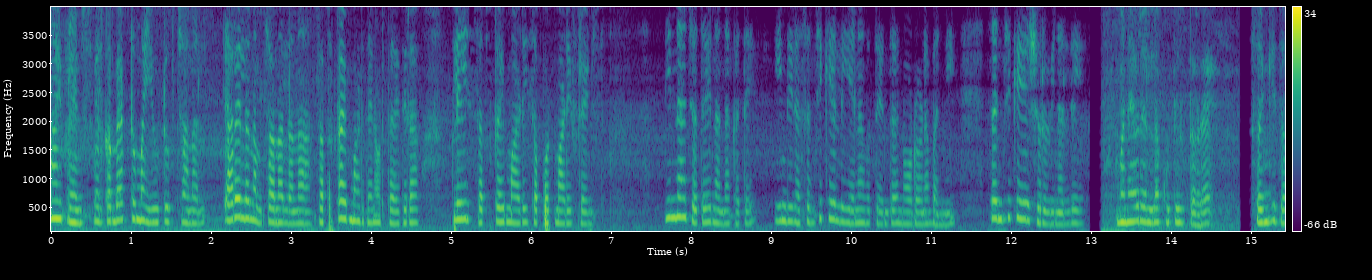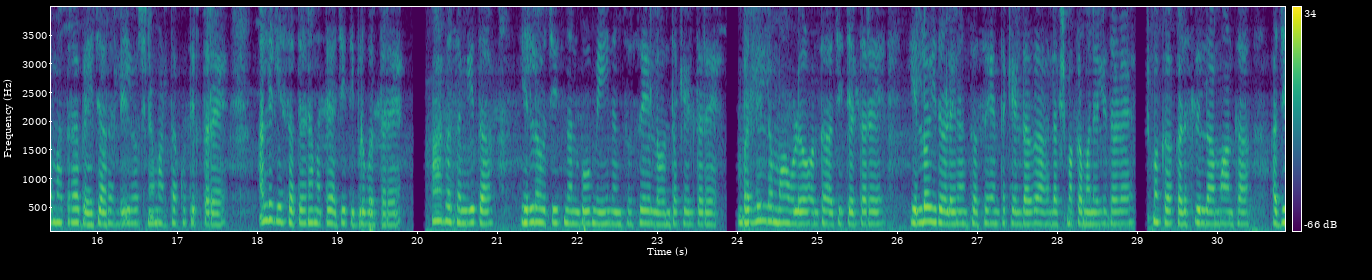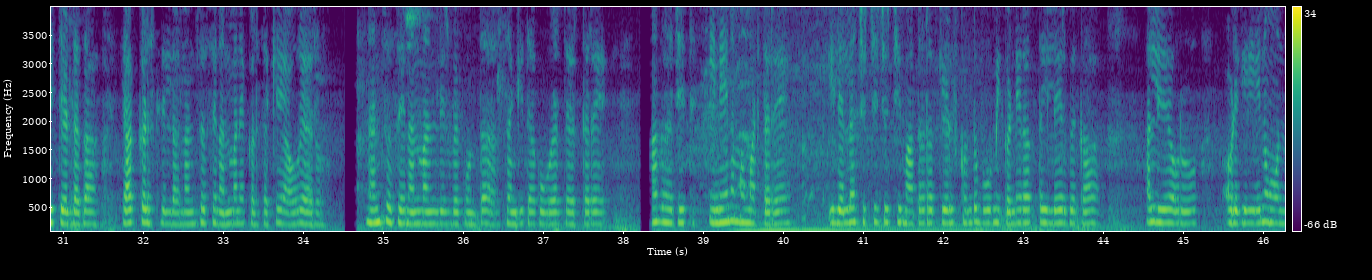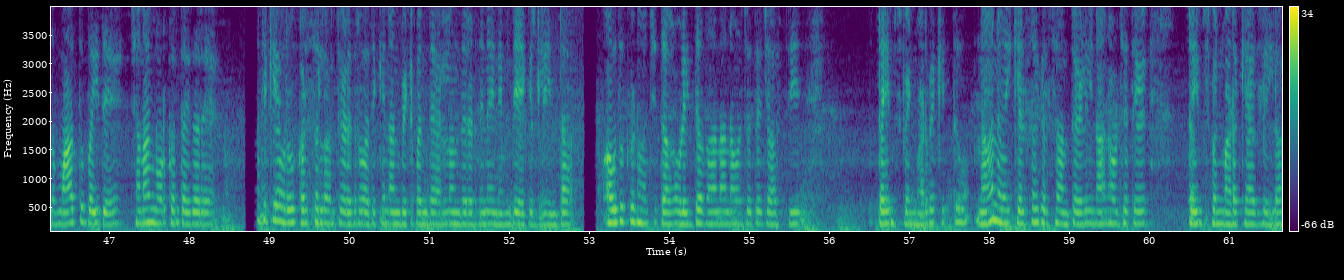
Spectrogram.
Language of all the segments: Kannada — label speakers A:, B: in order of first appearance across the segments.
A: Hi friends, welcome back to my YouTube channel. ಯಾರೆಲ್ಲ ನಮ್ಮ ಚಾನಲನ್ನು ಸಬ್ಸ್ಕ್ರೈಬ್ ಮಾಡದೆ ನೋಡ್ತಾ ಇದ್ದೀರಾ, ಪ್ಲೀಸ್ ಸಬ್ಸ್ಕ್ರೈಬ್ ಮಾಡಿ, ಸಪೋರ್ಟ್ ಮಾಡಿ ಫ್ರೆಂಡ್ಸ್. ನಿನ್ನ ಜೊತೆ ನನ್ನ ಕತೆ. ಇಂದಿನ ಸಂಚಿಕೆಯಲ್ಲಿ ಏನಾಗುತ್ತೆ ಅಂತ ನೋಡೋಣ ಬನ್ನಿ. ಸಂಚಿಕೆಯ ಶುರುವಿನಲ್ಲಿ, ಮನೆಯವರೆಲ್ಲ ಕೂತಿರ್ತಾರೆ. ಸಂಗೀತ ಮಾತ್ರ ಬೇಜಾರಲ್ಲಿ ಯೋಚನೆ ಮಾಡ್ತಾ ಕೂತಿರ್ತಾರೆ. ಅಲ್ಲಿಗೆ ಸತ್ಯಣ್ಣ ಮತ್ತು ಅಜಿತ್ ಇಬ್ಬರು ಬರ್ತಾರೆ. ಆಗ ಸಂಗೀತ, ಎಲ್ಲೋ ಅಜಿತ್ ನನ್ನ ಭೂಮಿ ನನ್ನ ಸೊಸೆ ಎಲ್ಲೋ ಅಂತ ಕೇಳ್ತಾರೆ. ಬರಲಿಲ್ಲಮ್ಮ ಅವಳು ಅಂತ ಅಜಿತ್ ಹೇಳ್ತಾರೆ. ಎಲ್ಲೋ ಇದ್ದಾಳೆ ನನ್ನ ಸೊಸೆ ಅಂತ ಕೇಳಿದಾಗ ಲಕ್ಷ್ಮಕ್ಕ ಮನೇಲಿದ್ದಾಳೆ. ಲಕ್ಷ್ಮಕ್ಕ ಕಳಿಸ್ಲಿಲ್ಲ ಅಮ್ಮ ಅಂತ ಅಜಿತ್ ಹೇಳಿದಾಗ, ಯಾಕೆ ಕಳಿಸ್ಲಿಲ್ಲ? ನನ್ನ ಸೊಸೆ ನನ್ನ ಮನೆಗೆ ಕಳ್ಸೋಕ್ಕೆ ಅವ್ರು ಯಾರು? ನನ್ನ ಸೊಸೆ ನನ್ನ ಮನೇಲಿರಬೇಕು ಅಂತ ಸಂಗೀತ ಕೂಗಾಡ್ತಾ ಇರ್ತಾರೆ. ಆಗ ಅಜಿತ್, ಇನ್ನೇನಮ್ಮ ಮಾಡ್ತಾರೆ? ಇಲ್ಲೆಲ್ಲ ಚುಚ್ಚಿ ಚುಚ್ಚಿ ಮಾತಾಡೋದು ಕೇಳಿಸ್ಕೊಂಡು ಭೂಮಿ ಕಣ್ಣೀರಾಗ್ತಾ ಇಲ್ಲೇ ಇರಬೇಕಾ? ಅಲ್ಲಿ ಅವರು ಅವಳಿಗೆ ಏನೋ ಒಂದು ಮಾತು ಬೈದೆ, ಚೆನ್ನಾಗಿ ನೋಡ್ಕೊತಾ ಇದ್ದಾರೆ ಅದಕ್ಕೆ ಅವರು ಕಳಿಸಲ್ಲ ಅಂತ ಹೇಳಿದ್ರು. ಅದಕ್ಕೆ ನಾನು ಬಿಟ್ಟು ಬಂದೆ. ಅಲ್ಲೊಂದೆರಡು ದಿನ ನೆಮ್ಮದಿಯಾಗಿರಲಿ ಅಂತ. ಹೌದು ಕಣೋ, ಅಜಿತ ಅವಳಿದ್ದಾಗ ನಾನು ಅವಳ ಜೊತೆ ಜಾಸ್ತಿ ಟೈಮ್ ಸ್ಪೆಂಡ್ ಮಾಡಬೇಕಿತ್ತು. ನಾನು ಈ ಕೆಲಸ ಕೆಲಸ ಅಂತ ಹೇಳಿ ನಾನು ಅವಳ ಜೊತೆ ಟೈಮ್ ಸ್ಪೆಂಡ್ ಮಾಡೋಕ್ಕೆ ಆಗಲಿಲ್ಲ.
